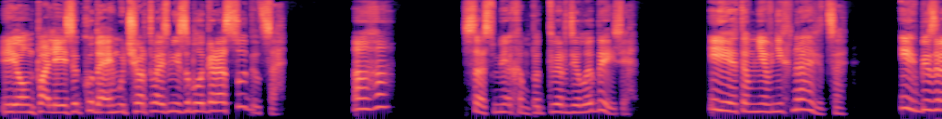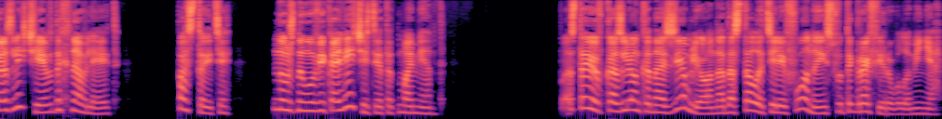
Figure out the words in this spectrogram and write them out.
«И он полезет, куда ему, черт возьми, заблагорассудится?» «Ага», — со смехом подтвердила Дейзи. И это мне в них нравится. Их безразличие вдохновляет. Постойте, нужно увековечить этот момент. Поставив козленка на землю, она достала телефон и сфотографировала меня.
